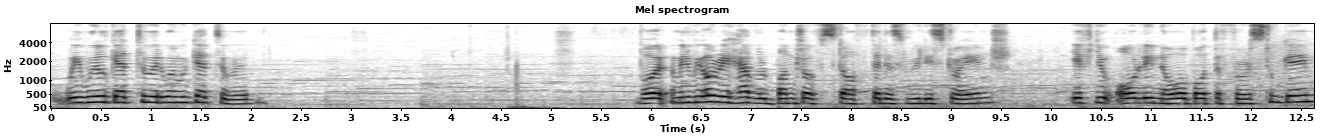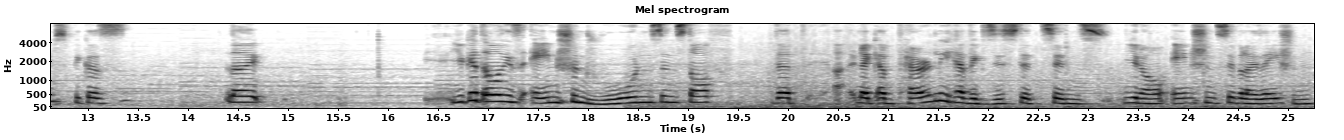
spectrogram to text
We will get to it when we get to it. But, I mean, we already have a bunch of stuff that is really strange if you only know about the first two games, because, like, you get all these ancient runes and stuff that, uh, like, apparently have existed since, you know, ancient civilization,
